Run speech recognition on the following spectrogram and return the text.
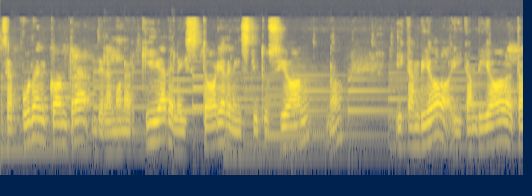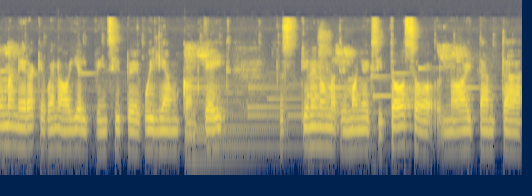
O sea, pudo en contra de la monarquía, de la historia, de la institución, ¿no? Y cambió, y cambió de tal manera que, bueno, hoy el príncipe William con Kate, pues tienen un matrimonio exitoso, no hay tanta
